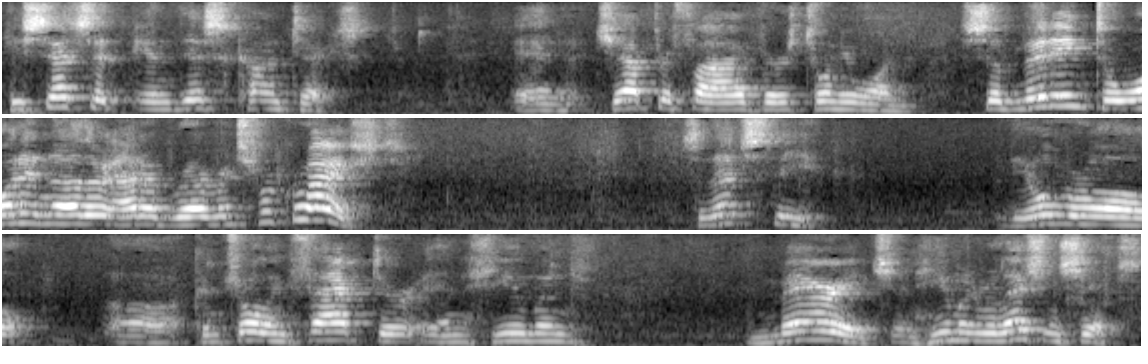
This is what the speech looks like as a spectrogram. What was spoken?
he sets it in this context. In chapter 5, verse 21 submitting to one another out of reverence for Christ. So that's the, the overall uh, controlling factor in human marriage and human relationships.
